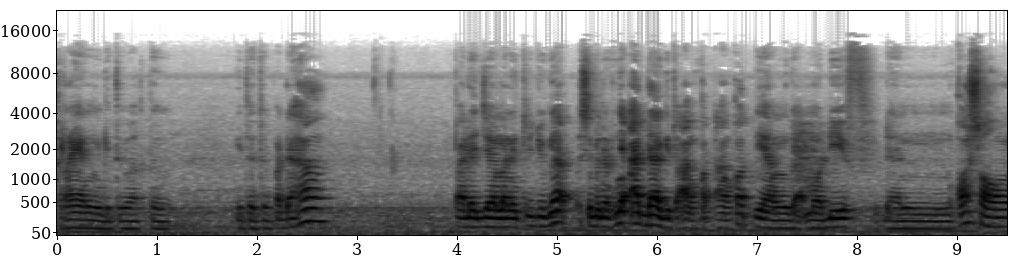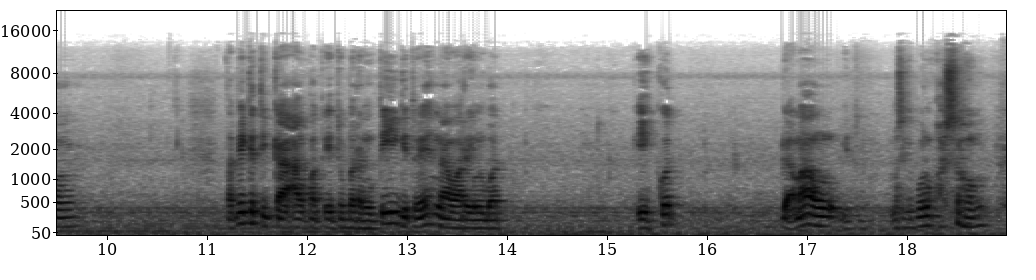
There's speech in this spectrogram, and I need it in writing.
Keren gitu waktu itu tuh. Padahal pada zaman itu juga sebenarnya ada gitu angkot-angkot yang nggak modif dan kosong. Tapi ketika angkot itu berhenti gitu ya nawarin buat ikut gak mau gitu. Meskipun kosong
